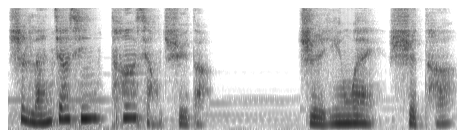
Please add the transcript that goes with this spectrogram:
是蓝嘉欣，他想去的，只因为是他。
